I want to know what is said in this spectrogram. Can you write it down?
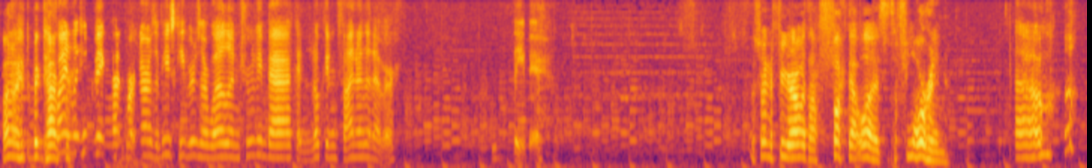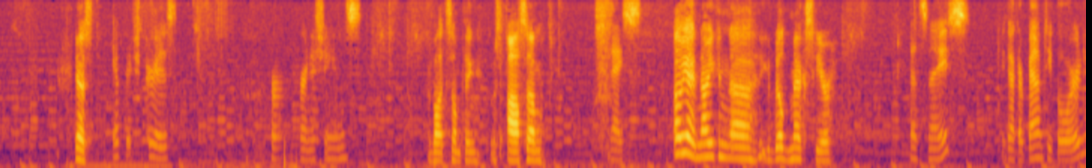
Don't I hit the big time? Finally hit the big time, partner. The peacekeepers are well and truly back and looking finer than ever. Baby. I was trying to figure out what the fuck that was. It's a florin. Oh. Yes, yep, it sure is. Furnishings. I bought something. It was awesome. Nice. Oh yeah, now you can uh you can build mechs here. That's nice. We got our bounty board.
